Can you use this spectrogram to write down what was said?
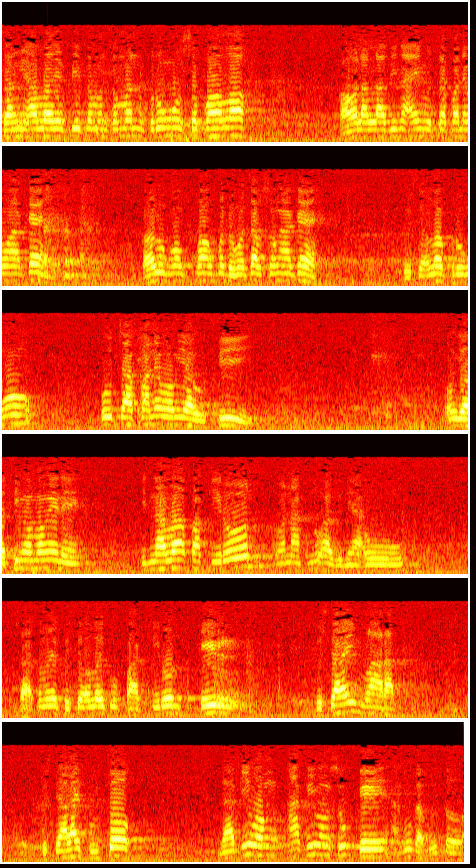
sami Allah yakti teman-teman kerungu sapa Allah. Qala alladziina ing ucapane akeh. Kalau wong padha ngucap sing akeh. Gusti Allah krungu ucapane wong Yahudi. Wong Yahudi ngomong ngene, Innallaha fakirun wa nahnu aghniya'u. Saat temen Gusti Allah iku fakirun kir. Gusti Allah melarat. Gusti Allah butuh. Lagi wong aki wong sugih, aku gak butuh.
